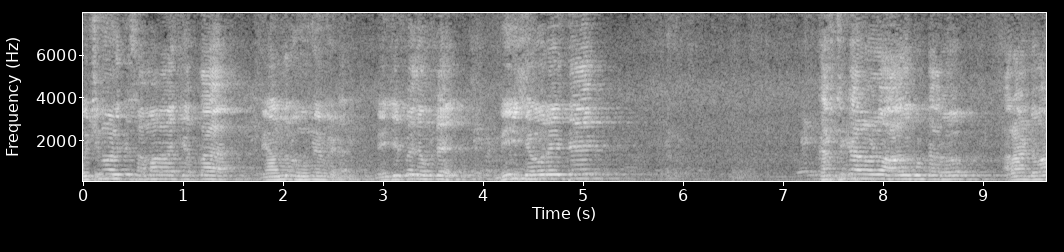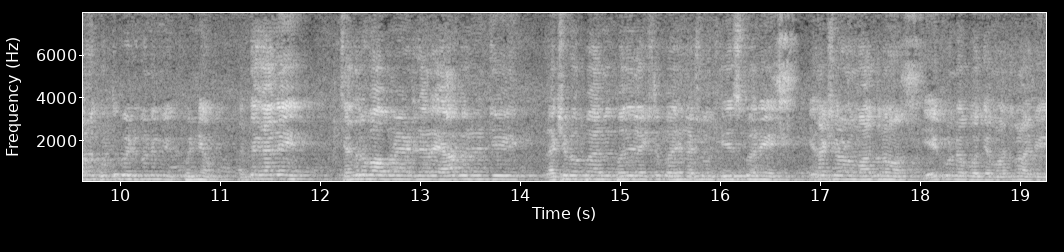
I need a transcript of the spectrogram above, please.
వచ్చిన వాళ్ళకి సమాధానం చెప్తా మేము అందరం ఉన్నాం మేడం నేను చెప్పేది ఒకటే మీకు ఎవరైతే కష్టకాలంలో ఆదుకుంటారో అలాంటి వాళ్ళని గుర్తుపెట్టుకుని మీకు పుణ్యం. అంతేగాని చంద్రబాబు నాయుడు గారు యాభై నుంచి లక్ష రూపాయలు పది లక్షలు పదిహేను లక్షలు తీసుకొని ఎలక్షన్లు మాత్రం వేయకుండా పోతే మాత్రం అది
